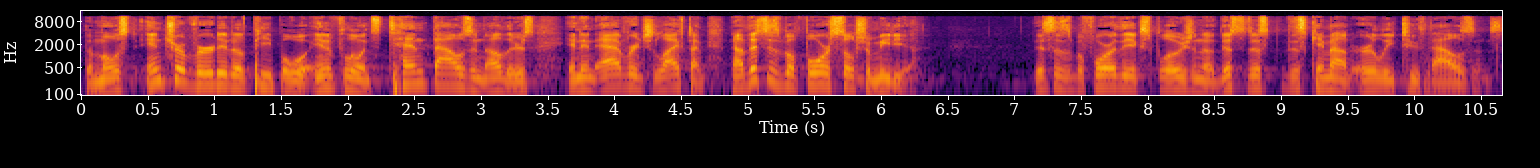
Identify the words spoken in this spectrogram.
The most introverted of people will influence 10,000 others in an average lifetime. Now, this is before social media. This is before the explosion of this. This, this came out early 2000s.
